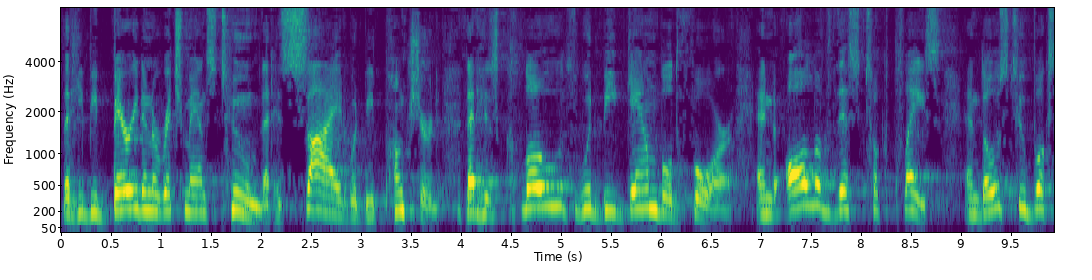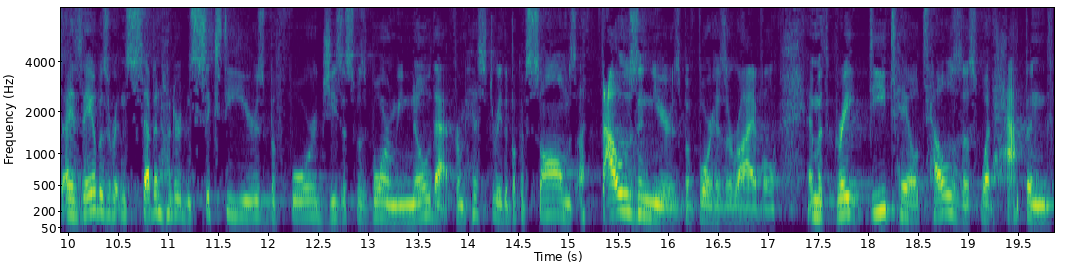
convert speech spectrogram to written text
that he'd be buried in a rich man's tomb, that his side would be punctured, that his clothes would be gambled for. And all of this took place. And those two books, Isaiah was written 760 years before Jesus was born. We know that from history. The book of Psalms, a thousand years before his arrival. And with great detail tells us what happened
